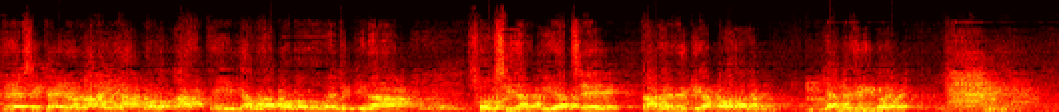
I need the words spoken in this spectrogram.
পীরে শিখাইল লাইলা বলো, আস্তে বলো ঠিক আছে, তাদের জিকির আপনারা জানেন। কেন জিকির করে ইল্লাল্লাহ জিকির করে কীরকম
